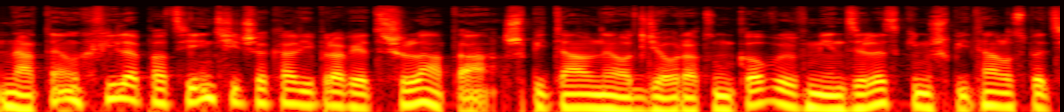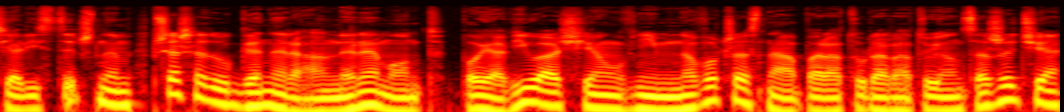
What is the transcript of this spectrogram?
Na tę chwilę pacjenci czekali prawie 3 lata. Szpitalny oddział ratunkowy w Międzyleckim Szpitalu Specjalistycznym przeszedł generalny remont. Pojawiła się w nim nowoczesna aparatura ratująca życie,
